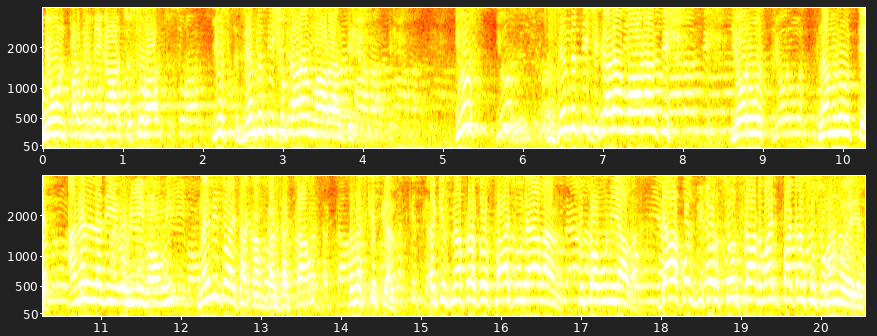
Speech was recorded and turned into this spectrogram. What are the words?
میون پروردگار چھ سو رب یس زندتی چھ کران ماران تہ یس زندتی چھ کران ماران تہ یوروت نمرود تہ۔ انا الذي احيي واميت میں بھی تو ایسا کام کر سکتا ہوں۔ تو نس کت کر اکس نفرس اس پھاس ہند اعلان سترون یالا بیاکھ اس بچور سود ساد واد پکان سو سنن مٲرِتھ۔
